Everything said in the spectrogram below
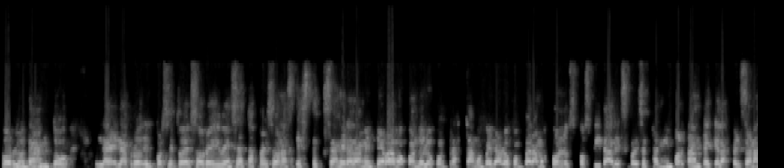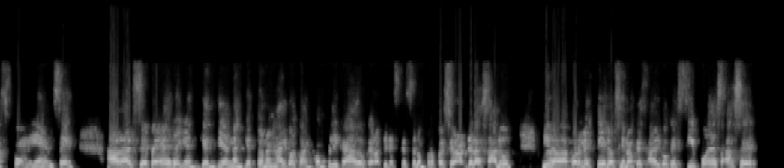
Por lo tanto, el porcentaje de sobrevivencia de estas personas es exageradamente bajo cuando lo contrastamos, ¿verdad? Lo comparamos con los hospitales. Por eso es tan importante que las personas comiencen a dar CPR y que entiendan que esto no es algo tan complicado, que no tienes que ser un profesional de la salud ni nada por el estilo, sino que es algo que sí puedes hacer,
